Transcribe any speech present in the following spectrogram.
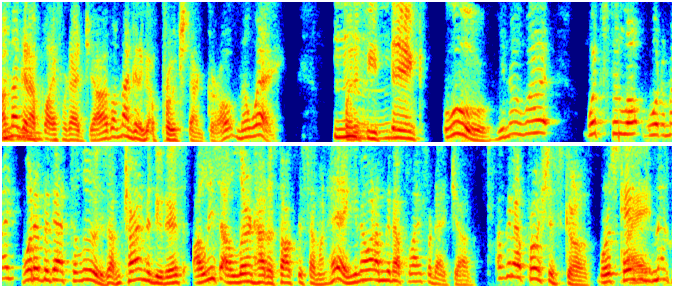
I'm mm-hmm. not going to apply for that job. I'm not going to approach that girl. No way. Mm-hmm. But if you mm-hmm. think, ooh, you know what? What's the lo- what am I? What have I got to lose? I'm trying to do this. At least I'll learn how to talk to someone. Hey, you know what? I'm going to apply for that job. I'm going to approach this girl. Worst case right. is no.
